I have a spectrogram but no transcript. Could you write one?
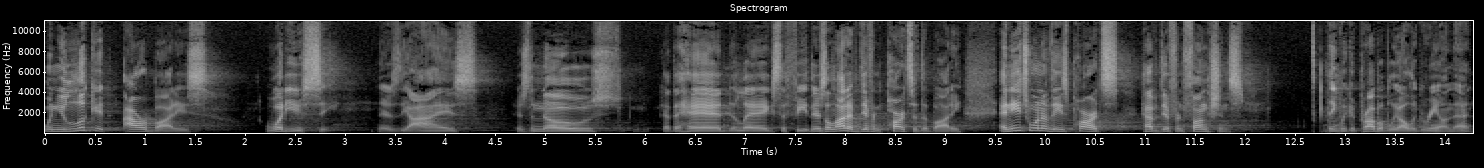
When you look at our bodies, what do you see? There's the eyes, there's the nose, got the head, the legs, the feet. There's a lot of different parts of the body, and each one of these parts have different functions. I think we could probably all agree on that.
